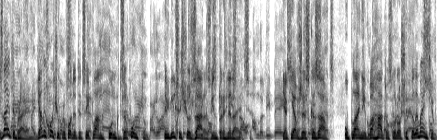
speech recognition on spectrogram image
Знаєте, Брайане, я не хочу проходити цей план пункт за пунктом, тим більше, що зараз він переглядається. Як я вже сказав, у плані багато хороших елементів,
